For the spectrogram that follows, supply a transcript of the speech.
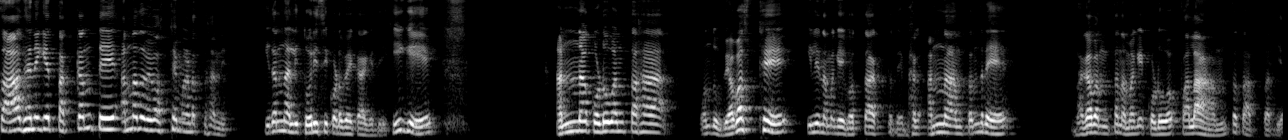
ಸಾಧನೆಗೆ ತಕ್ಕಂತೆ ಅನ್ನದ ವ್ಯವಸ್ಥೆ ಮಾಡುತ್ತಾನೆ ಇದನ್ನು ಅಲ್ಲಿ ತೋರಿಸಿಕೊಡಬೇಕಾಗಿದೆ. ಹೀಗೆ ಅನ್ನ ಕೊಡುವಂತಹ ಒಂದು ವ್ಯವಸ್ಥೆ ಇಲ್ಲಿ ನಮಗೆ ಗೊತ್ತಾಗ್ತದೆ. ಭಗ, ಅನ್ನ ಅಂತಂದರೆ ಭಗವಂತ ನಮಗೆ ಕೊಡುವ ಫಲ ಅಂತ ತಾತ್ಪರ್ಯ.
